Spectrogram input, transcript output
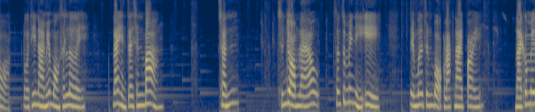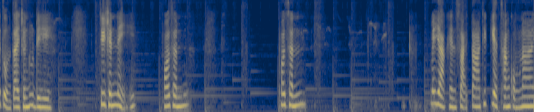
ลอด โดยที่นายไม่มองฉันเลย นายเห็นใจฉันบ้าง ฉัน ฉันยอมแล้ว ฉันจะไม่หนีอีก ในเมื่อฉันบอกรักนายไป นายก็ไม่สนใจฉันดูดี ที่ฉันหนี เพราะฉัน เพราะฉัน ไม่อยากเห็นสายตาที่เกลียดชังของนาย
